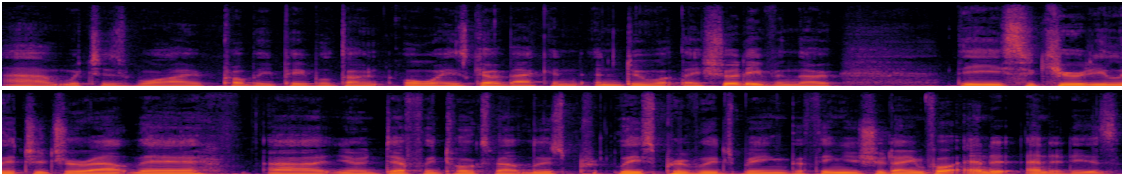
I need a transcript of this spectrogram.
um, which is why probably people don't always go back and, and do what they should, even though the security literature out there, uh, you know, definitely talks about least, least privilege being the thing you should aim for, and it, and it is.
